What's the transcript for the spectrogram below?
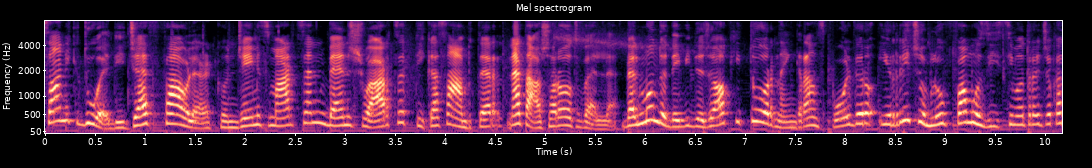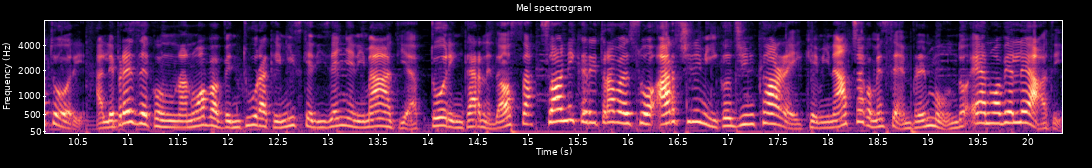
Sonic 2 di Jeff Fowler con James Marsden, Ben Schwartz, Tika Sumpter, Natasha Rothwell. Dal mondo dei videogiochi torna in gran spolvero il riccio blu famosissimo tra i giocatori. Alle prese con una nuova avventura che mischia disegni animati e attori in carne ed ossa, Sonic ritrova il suo arcinemico Jim Carrey che minaccia come sempre il mondo e ha nuovi alleati.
